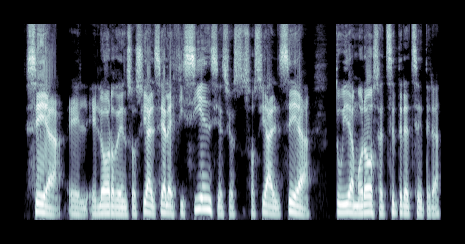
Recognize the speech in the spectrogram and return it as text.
sea el, el, orden social, sea la eficiencia social, sea tu vida amorosa, etcétera, etcétera,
